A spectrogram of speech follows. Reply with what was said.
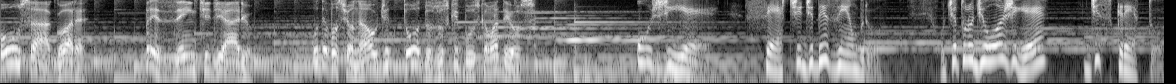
Ouça agora Presente Diário o devocional de todos os que buscam a Deus. Hoje é 7 de dezembro. O título de hoje é Discreto.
